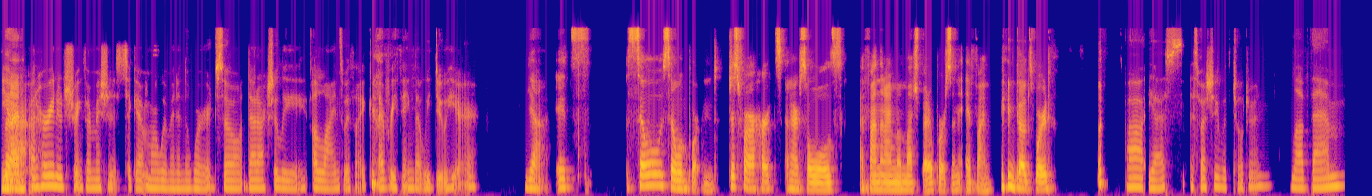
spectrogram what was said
Yeah, at Her Renewed Strength, our mission is to get more women in the word. So that actually aligns with like everything that we do here. Yeah, it's so, so important just for our hearts and our souls. I find that I'm a much better person if I'm in God's word. uh yes, especially with children. Love them,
